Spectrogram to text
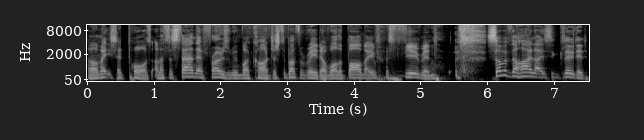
and my mate said pause, I'd have to stand there frozen with my card just above the reader while the barmaid was fuming. Some of the highlights included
